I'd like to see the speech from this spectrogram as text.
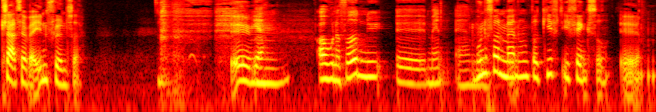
klar til at være influencer. øhm, Ja. Og hun har fået en ny øh, mand. Han Hun har fået en mand, hun er blevet gift i fængsel. Øhm,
